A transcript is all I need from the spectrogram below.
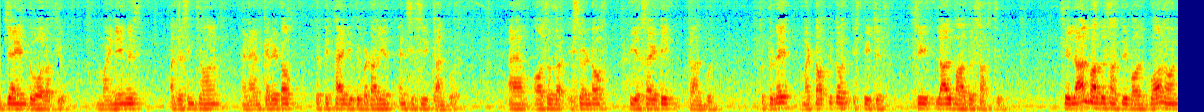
Jai to all of you. My name is Ajay Singh Chauhan and I am cadet of 55 UP Battalion NCC Kanpur. I am also the student of PSIT Kanpur. So today my topic of speech is Sri Lal Bahadur Shastri. Sri Lal Bahadur Shastri was born on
